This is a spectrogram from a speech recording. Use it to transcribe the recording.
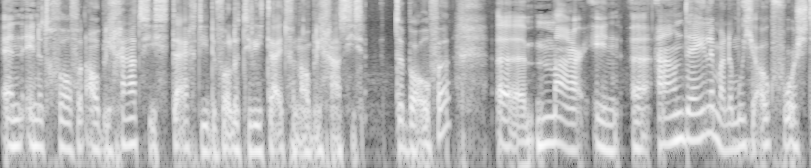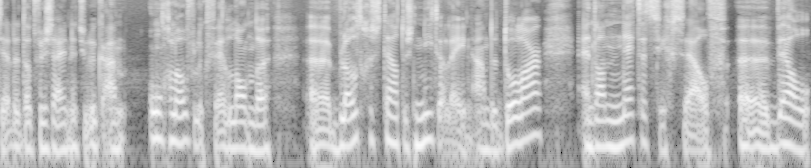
En in het geval van obligaties stijgt die de volatiliteit van obligaties te boven. Uh, maar in uh, aandelen, maar dan moet je ook voorstellen dat we zijn natuurlijk aan ongelooflijk veel landen uh, blootgesteld. Dus niet alleen aan de dollar. En dan net het zichzelf uh, wel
